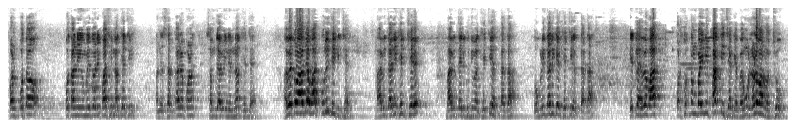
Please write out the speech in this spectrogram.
પણ પોતા, પોતાની ઉમેદવારી પાછી ન ખેંચી અને સરકારે પણ સમજાવીને ન ખેંચાય. હવે તો આજે વાત પૂરી થઈ ગઈ છે. બાવીસ તારીખે છે. બાવીસ તારીખ સુધીમાં ખેંચી શકતા હતા. ઓગણીસ તારીખે ખેંચી શકતા હતા. એટલે હવે વાત પરસોત્તમભાઈની પાકી છે કે ભાઈ હું લડવાનો છું.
